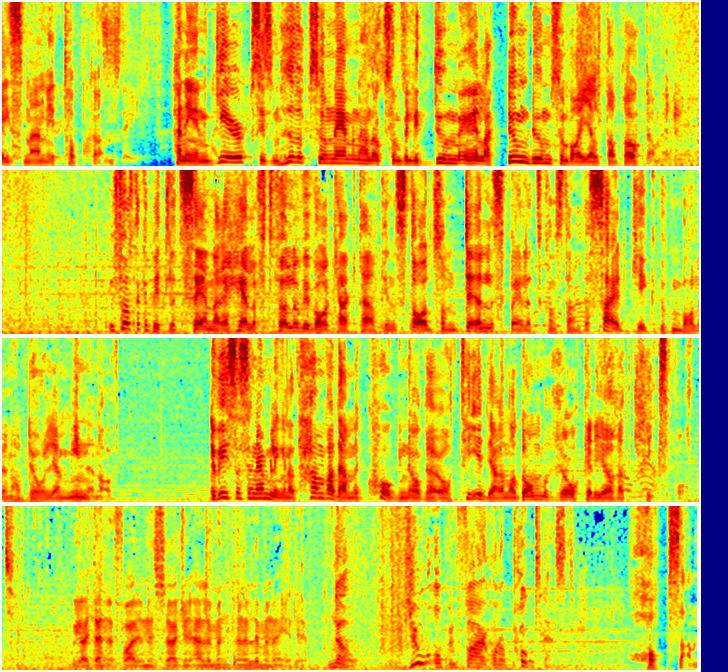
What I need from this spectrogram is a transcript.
Iceman i Top Gun. Han är en gear, precis som huvudpersonen är, men han är också en väldigt dum, elak dum-dum som våra hjältar bråkar med. I första kapitlets senare hälft följer vi våra karaktärer till en stad som Dell, spelets konstanta sidekick, uppenbarligen har dåliga minnen av. Det visar sig nämligen att han var där med KOG några år tidigare när de råkade göra ett krigsbrott. We identified an insurgent element and eliminated it. No, you opened fire on a protest. Hoppsan.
